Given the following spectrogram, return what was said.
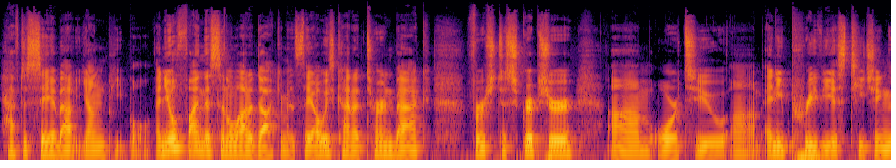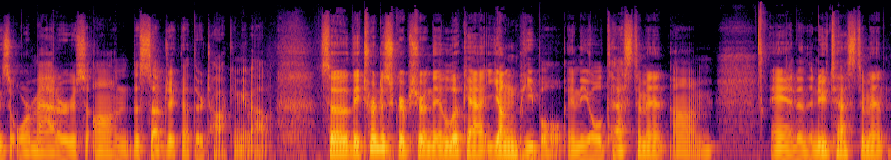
have to say about young people? And you'll find this in a lot of documents. They always kind of turn back first to Scripture um, or to um, any previous teachings or matters on the subject that they're talking about. So they turn to Scripture and they look at young people in the Old Testament um, and in the New Testament.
